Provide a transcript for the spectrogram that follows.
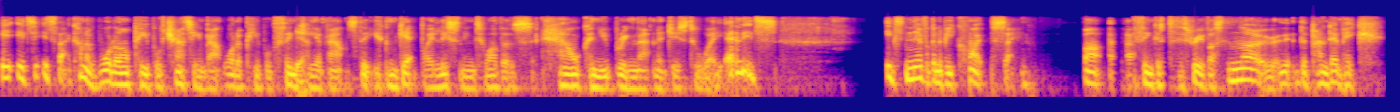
it, it's it's that kind of what are people chatting about, what are people thinking yeah. about that you can get by listening to others. How can you bring that in a digital way? And it's it's never going to be quite the same but I think as the three of us know, the pandemic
